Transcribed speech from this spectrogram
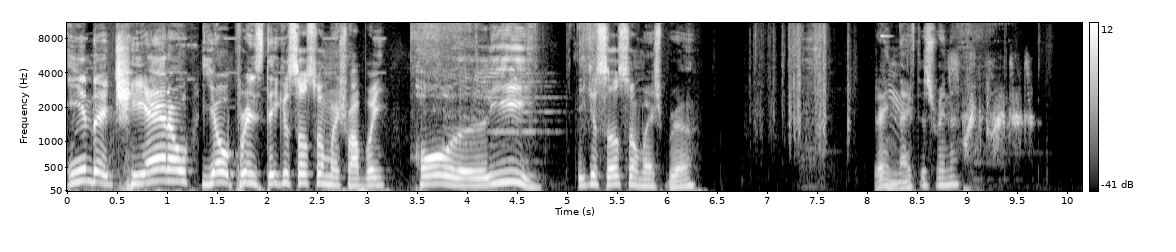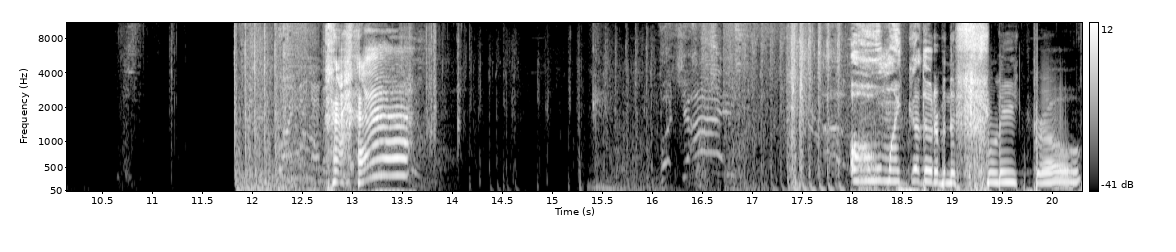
in the channel. Yo, Prince, thank you so, so much, my boy. Holy. Thank you so, so much, bro. Did I knife this right now? Oh my god, that would have been the fleek, bro.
